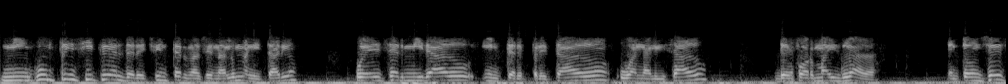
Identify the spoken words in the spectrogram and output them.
ningún principio del derecho internacional humanitario puede ser mirado, interpretado o analizado de forma aislada. Entonces,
